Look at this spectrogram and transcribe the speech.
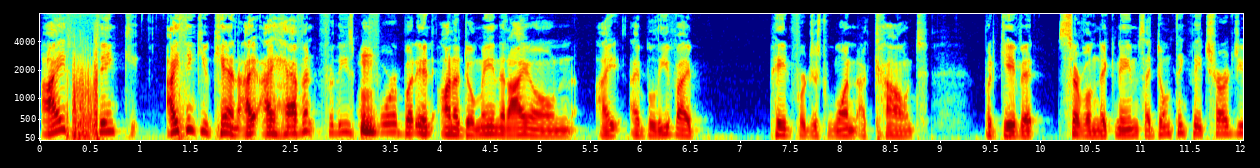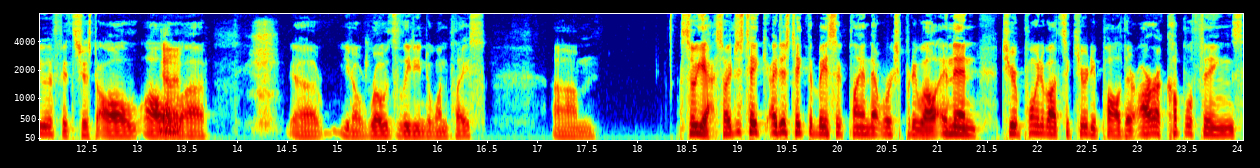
I think I think you can. I, I haven't for these Hmm. before, but in, on a domain that I own, I, I believe I paid for just one account, but gave it several nicknames. I don't think they charge you if it's just all all uh, uh, you know roads leading to one place. Um, so yeah, so I just take I just take the basic plan that works pretty well. And then to your point about security, Paul, there are a couple things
